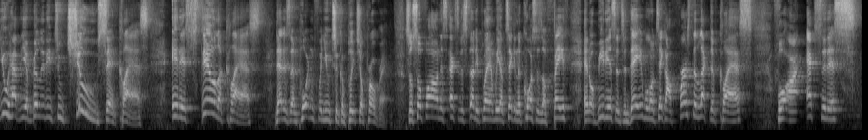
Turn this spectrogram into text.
you have the ability to choose said class, it is still a class that is important for you to complete your program. So, so far on this Exodus study plan, we have taken the courses of faith and obedience. And today we're going to take our first elective class for our Exodus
